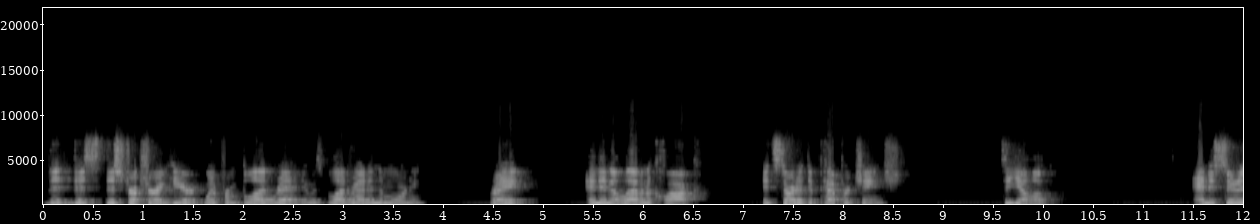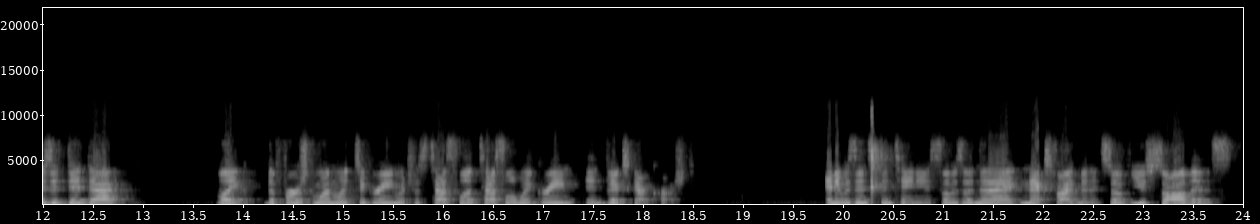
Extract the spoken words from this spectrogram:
this this structure right here went from blood red. It was blood red in the morning, right? And then 11 o'clock, it started to pepper change to yellow. And as soon as it did that, like the first one went to green, which was Tesla. Tesla went green and VIX got crushed. And it was instantaneous. So it was the next five minutes. So if you saw this,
